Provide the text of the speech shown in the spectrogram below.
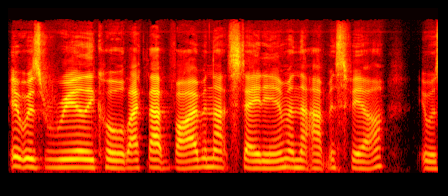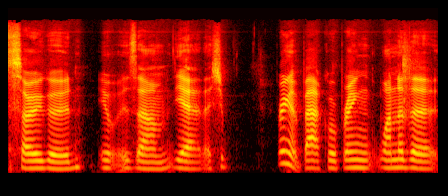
it was really cool. Like that vibe in that stadium and the atmosphere. It was so good. It was um yeah. They should bring it back or bring one of the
